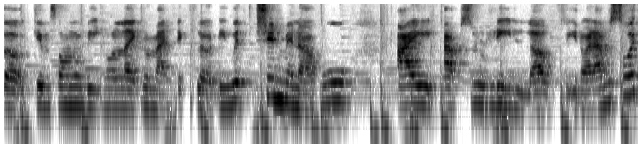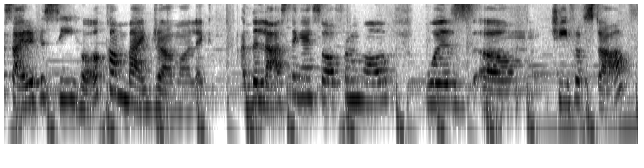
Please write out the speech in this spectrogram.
uh, Kim Seon-ho being on like romantic flirty with Shin Mina, who I absolutely love, you know, and I'm so excited to see her comeback drama. Like the last thing I saw from her was um, Chief of Staff,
